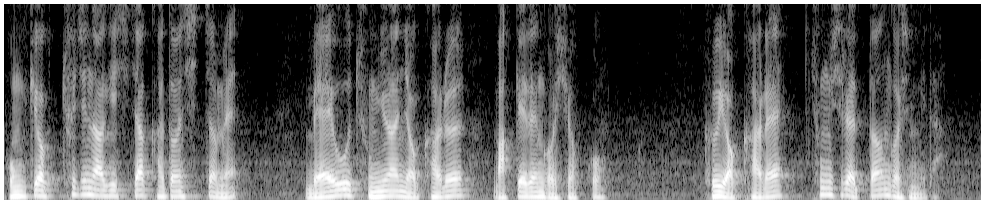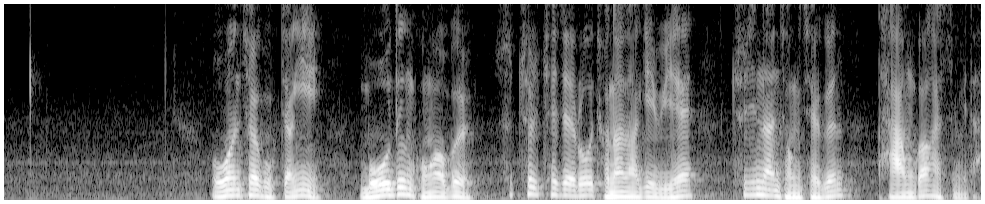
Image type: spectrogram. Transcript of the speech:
본격 추진하기 시작하던 시점에 매우 중요한 역할을 맡게 된 것이었고 그 역할에 충실했던 것입니다. 오원철 국장이 모든 공업을 수출 체제로 전환하기 위해 추진한 정책은 다음과 같습니다.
